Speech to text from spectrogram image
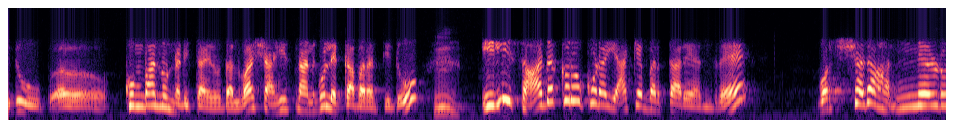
ಇದು ಕುಂಭಾನು ಕುಂಭನೂ ನಡೀತಾ ಇರೋದಲ್ವಾ? ಶಾಹಿ ಸ್ನಾನಿಗೂ ಲೆಕ್ಕ ಬರತ್ತಿದ್ದು. ಹ್ಮ್. ಇಲ್ಲಿ ಸಾಧಕರು ಕೂಡ ಯಾಕೆ ಬರ್ತಾರೆ ಅಂದ್ರೆ ವರ್ಷದ ಹನ್ನೆರಡು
